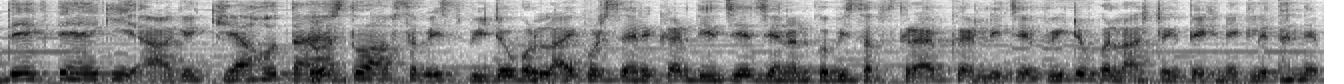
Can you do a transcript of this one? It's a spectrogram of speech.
देखते हैं कि आगे क्या होता है। दोस्तों आप सब इस वीडियो को लाइक और शेयर कर दीजिए। चैनल को भी सब्सक्राइब कर लीजिए। वीडियो को लास्ट तक देखने के लिए धन्यवाद।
